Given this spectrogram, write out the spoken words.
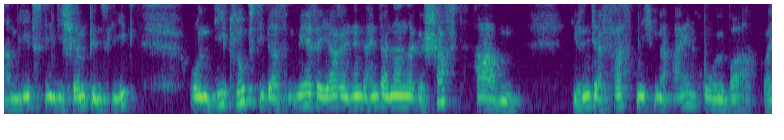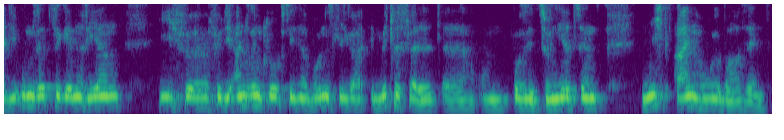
am liebsten in die Champions League. Und die Clubs, die das mehrere Jahre hintereinander geschafft haben, die sind ja fast nicht mehr einholbar, weil die Umsätze generieren, die für, für die anderen Clubs, die in der Bundesliga im Mittelfeld äh, ähm, positioniert sind, nicht einholbar sind.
